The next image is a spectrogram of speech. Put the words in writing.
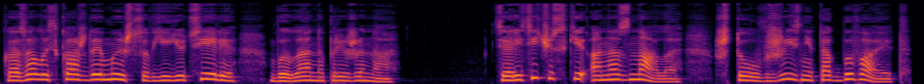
Казалось, каждая мышца в ее теле была напряжена. Теоретически она знала, что в жизни так бывает,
